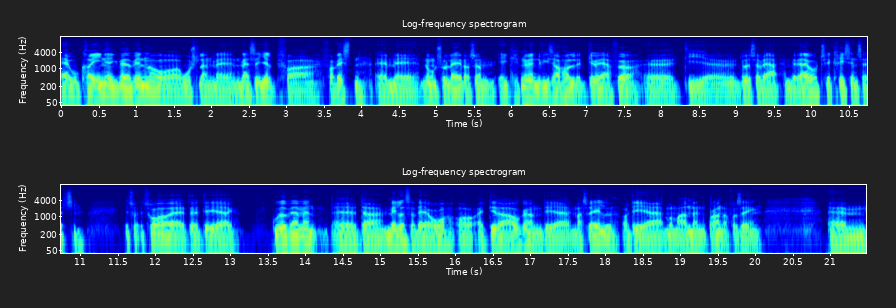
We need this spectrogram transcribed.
er Ukraine ikke ved at vinde over Rusland med en masse hjælp fra, fra Vesten, øh, med nogle soldater, som ikke nødvendigvis har holdt et gevær før øh, de øh, lod sig være, værve til krigsindsatsen. Jeg tror, jeg tror, at øh, det er Gud og hver mand, øh, der melder sig derover, og at det, der er afgørende, det er materialet, og det er, hvor meget man brænder for sagen. Øhm,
